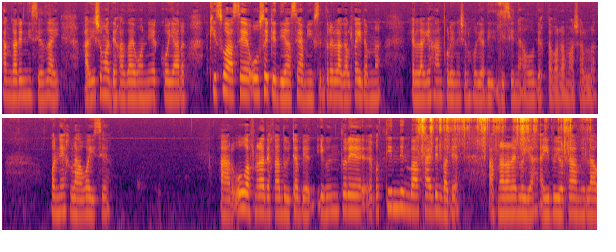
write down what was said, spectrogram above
সাঙ্গারের নিচে যাই। আর এই সময় দেখা যায় অনেক কই আর কিছু আছে ও সাইটে দিয়ে আছে, আমি সেন্তরে লাগাল পাইলাম না। এর লাগে হান পলিনেশন করিয়া দি, দিছি না। ও দেখতে পারা, মাশাল্লাহ। অনেক লাউ আইছে। আর ও আপনারা দেখলা দুইটা ব্যাগ এগুন তোরে তিন দিন বা চার দিন বাদে আপনারা লইয়া এই দুইটা আমি লাউ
